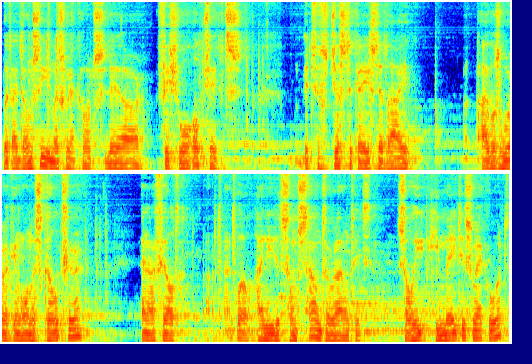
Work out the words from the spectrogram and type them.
but I don't see them as records. They are visual objects it was just the case that I, I was working on a sculpture And I felt, uh, well, I needed some sound around it. So he, he made his record,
